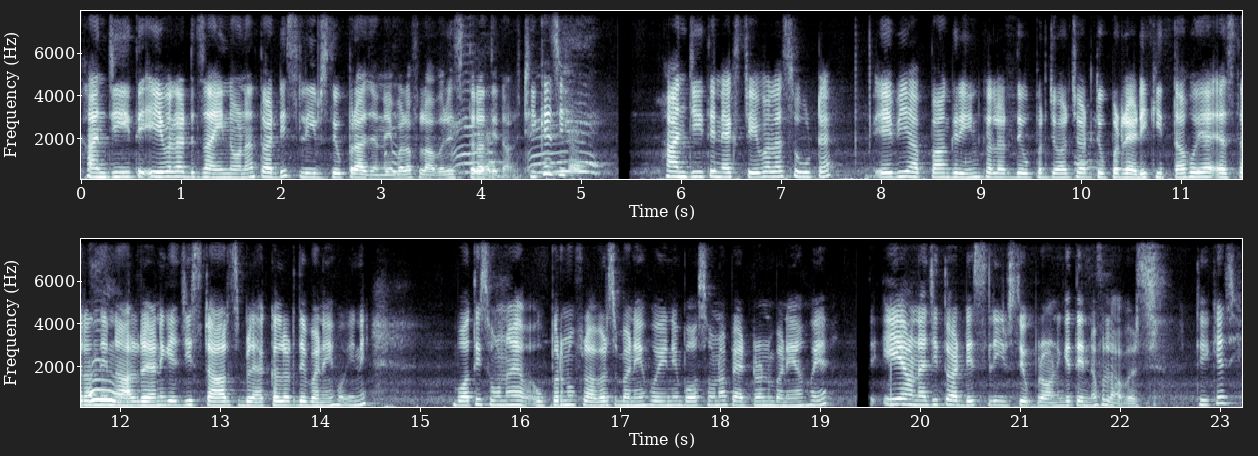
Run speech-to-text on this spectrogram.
ਹਾਂਜੀ, ਤੇ ਇਹ ਵਾਲਾ ਡਿਜ਼ਾਈਨ ਆਉਣਾ ਤੁਹਾਡੀ 슬ੀਵਸ ਦੇ ਉੱਪਰ ਆ ਜਾਣਾ, ਇਹ ਵਾਲਾ ਫਲਾਵਰ ਇਸ ਤਰ੍ਹਾਂ ਦੇ ਨਾਲ। ਠੀਕ ਹੈ ਜੀ। ਹਾਂਜੀ, ਤੇ ਨੈਕਸਟ ਇਹ ਵਾਲਾ ਸੂਟ ਹੈ। ਇਹ ਵੀ ਆਪਾਂ ਗ੍ਰੀਨ ਕਲਰ ਦੇ ਉੱਪਰ ਜਾਰਜਟ ਦੇ ਉੱਪਰ ਰੈਡੀ ਕੀਤਾ ਹੋਇਆ ਇਸ ਤਰ੍ਹਾਂ ਦੇ ਨਾਲ ਰਹਿਣਗੇ ਜੀ, ਸਟਾਰਸ ਬਲੈਕ ਕਲਰ ਦੇ ਬਣੇ ਹੋਏ ਨੇ। ਬਹੁਤ ਹੀ ਸੋਹਣਾ ਉੱਪਰ ਨੂੰ ਫਲਾਵਰਸ ਬਣੇ ਹੋਏ ਨੇ, ਬਹੁਤ ਸੋਹਣਾ ਪੈਟਰਨ ਬਣਿਆ ਹੋਇਆ। ਤੇ ਇਹ ਆਉਣਾ ਜੀ ਤੁਹਾਡੇ 슬ੀਵਸ ਦੇ ਉੱਪਰ ਆਉਣਗੇ ਤਿੰਨ ਫਲਾਵਰਸ। ਠੀਕ ਹੈ ਜੀ?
